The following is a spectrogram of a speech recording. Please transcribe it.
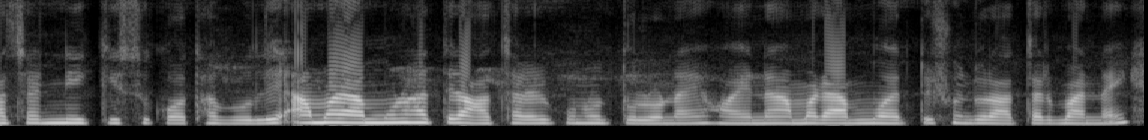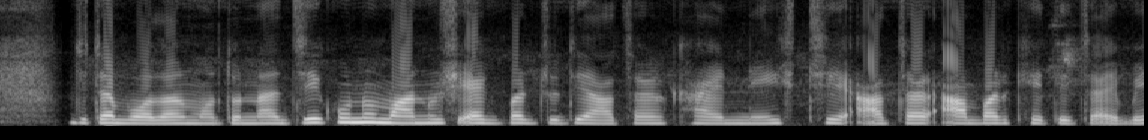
আচার নিয়ে কিছু কথা বলি। আমার আম্মুর হাতের আচারের কোনো তুলনায় হয় না। আমার আম্মু এত সুন্দর আচার বানায়, যেটা বলার মতো না। যে কোনো মানুষ একবার যদি আচার খায়, নেক্সট সে আচার আবার খেতে চাইবে।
